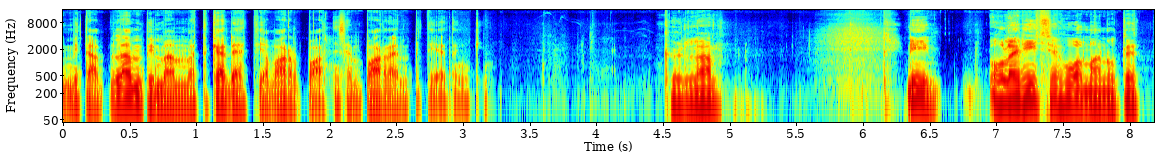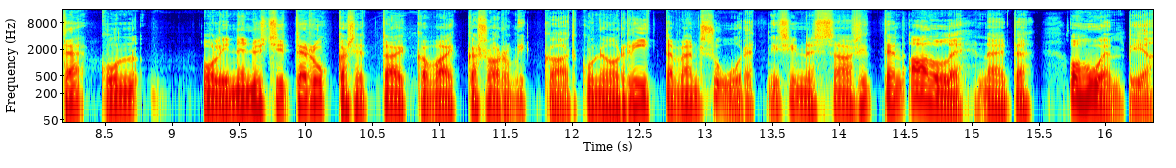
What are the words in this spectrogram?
mitä lämpimämmät kädet ja varpaat, niin sen parempi tietenkin. Kyllä. Niin, olen itse huomannut, että kun oli ne nyt sitten rukkaset taikka vaikka sormikkaat, kun ne on riittävän suuret, niin sinne saa sitten alle näitä ohuempia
